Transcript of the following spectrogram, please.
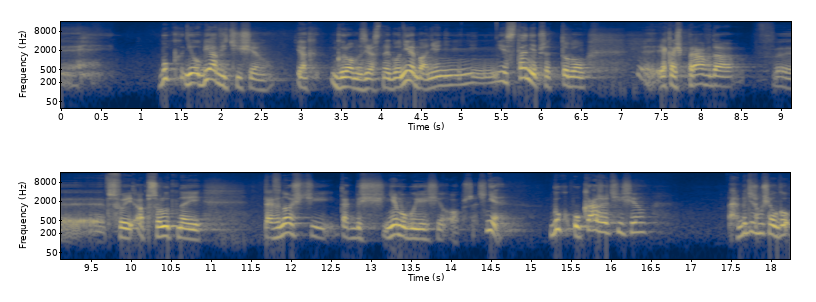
e, Bóg nie objawi ci się jak grom z jasnego nieba. Nie, nie, nie stanie przed tobą e, jakaś prawda w, w swojej absolutnej pewności, tak byś nie mógł jej się oprzeć. Nie. Bóg ukaże ci się, ale będziesz musiał go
